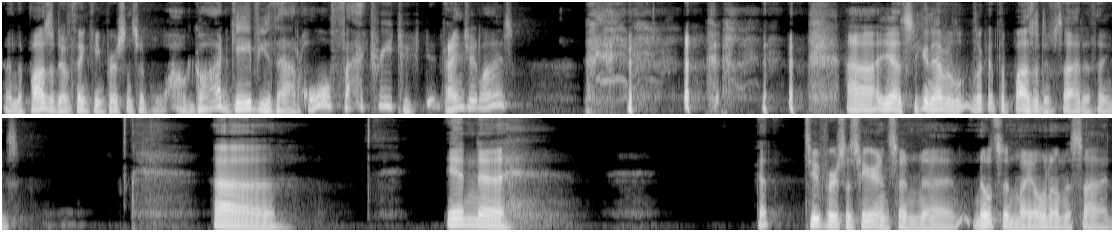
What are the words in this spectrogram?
And the positive thinking person said, Wow, God gave you that whole factory to evangelize? uh, yes, you can have a look at the positive side of things. Uh, in uh, got two verses here and some uh, notes on my own on the side.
